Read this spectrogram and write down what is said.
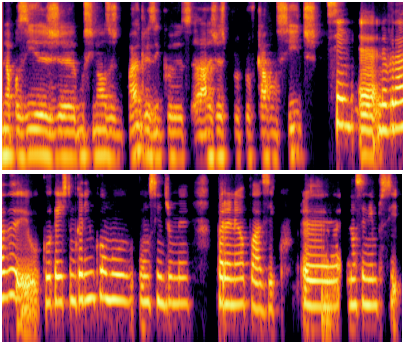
neoplasias emocionosas do pâncreas, em que às vezes provocavam CIDs. Sim, uh, na verdade eu coloquei isto um bocadinho como um síndrome paraneoplásico, uh, não sendo impossível,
